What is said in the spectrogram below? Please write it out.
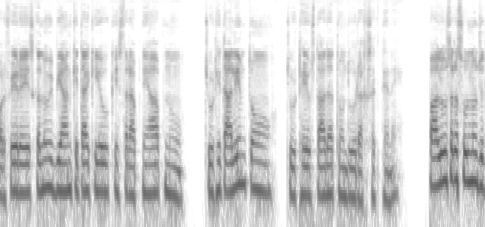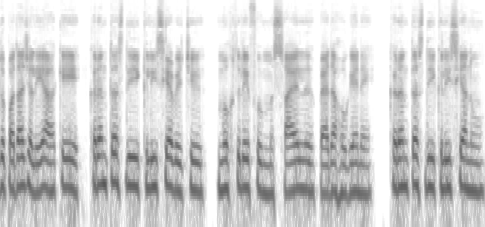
ਔਰ ਫਿਰ ਇਸ ਗੱਲ ਨੂੰ ਵੀ ਬਿਆਨ ਕੀਤਾ ਕਿ ਉਹ ਕਿਸ ਤਰ੍ਹਾਂ ਆਪਣੇ ਆਪ ਨੂੰ ਝੂਠੀ تعلیم ਤੋਂ ਝੂਠੇ ਉਸਤਾਦਾਂ ਤੋਂ ਦੂਰ ਰੱਖ ਸਕਦੇ ਨੇ ਪਾਲੂਸ ਰਸੂਲ ਨੂੰ ਜਦੋਂ ਪਤਾ ਚੱਲਿਆ ਕਿ ਕਰੰਤਸ ਦੀ ਕਲੀਸਿਆ ਵਿੱਚ ਮੁxtਲਿਫ ਮਸਾਇਲ ਪੈਦਾ ਹੋ ਗਏ ਨੇ ਕਰੰਤਸ ਦੀ ਕਲੀਸਿਆ ਨੂੰ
